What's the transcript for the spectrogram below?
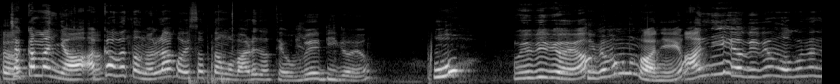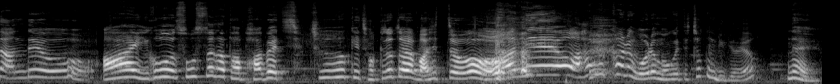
잠깐만요. 아까부터 놀라고 있었던 거 말해도 돼요. 왜 비벼요? 어? 왜 비벼요? 비벼 먹는 거 아니에요? 아니에요. 비벼 먹으면 안 돼요. 아, 이거 소스가 다 밥에 축축히 적셔져야 맛있죠. 아니에요. 한국 카레 원래 먹을 때 조금 비벼요? 네.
